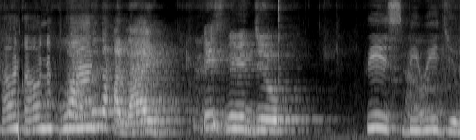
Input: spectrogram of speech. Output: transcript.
Kaon, kaon ako Ano ha. naka-live? Peace be with you. Peace be with you.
